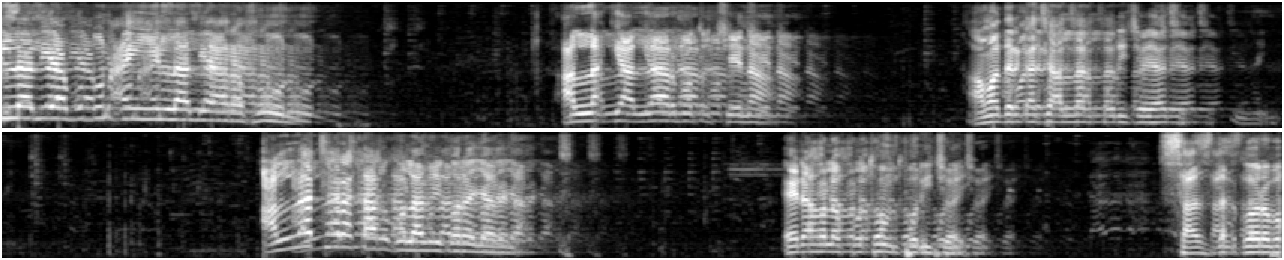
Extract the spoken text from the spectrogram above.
ইল্লা লিয়াবুদুন আই ইল্লা লিয়ারাফুন। আল্লাহকে আল্লাহর মতো চেনা? আমাদের কাছে আল্লাহর পরিচয় আছে। আল্লাহ ছাড়া কারও গোলামি করা যাবে না। এটা হলো প্রথম পরিচয়। সাজদা করব,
